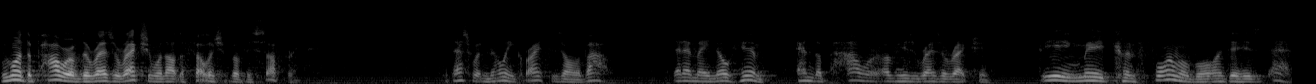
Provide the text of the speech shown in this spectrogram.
we want the power of the resurrection without the fellowship of his sufferings. But that's what knowing Christ is all about. That I may know him and the power of his resurrection, being made conformable unto his death.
